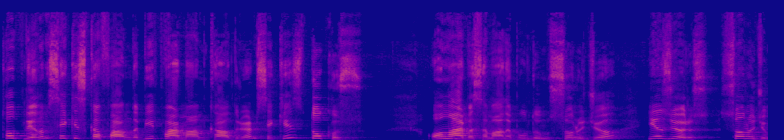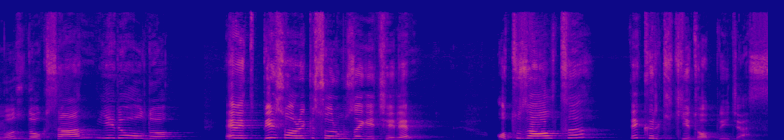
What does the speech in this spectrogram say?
toplayalım. 8 kafamda bir parmağımı kaldırıyorum. 8, 9. Onlar basamağına bulduğumuz sonucu yazıyoruz. Sonucumuz 97 oldu. Evet bir sonraki sorumuza geçelim. 36 ve 42'yi toplayacağız.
